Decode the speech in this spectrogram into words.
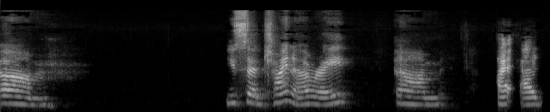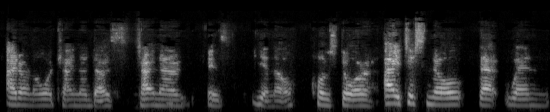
Um, you said China, right? Um, I, I I don't know what China does. China is you know closed door. I just know that when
